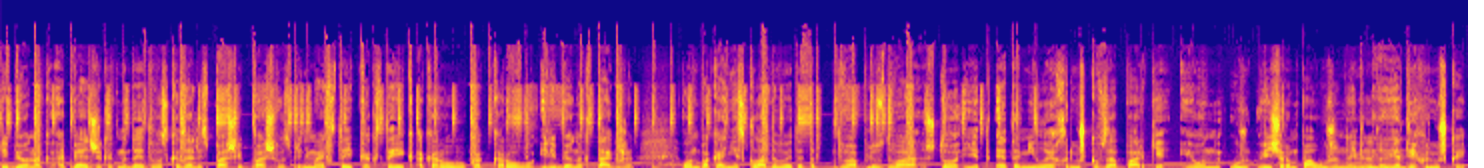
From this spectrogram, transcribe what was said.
Ребенок, опять же, как мы до этого сказали с Пашей, Паша воспринимает стейк как стейк, а корову как корову. И ребенок также. Он пока не складывает это 2 плюс 2, что это милая хрюшка в зоопарке, и он уж- вечером поужинает Именно так. этой хрюшкой.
